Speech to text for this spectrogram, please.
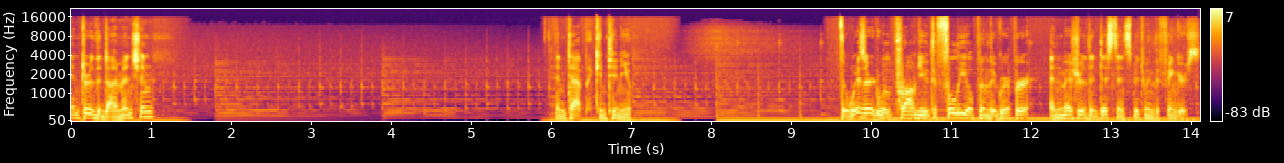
Enter the dimension and tap Continue. The wizard will prompt you to fully open the gripper and measure the distance between the fingers.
